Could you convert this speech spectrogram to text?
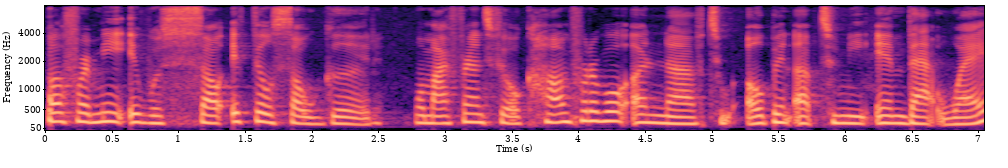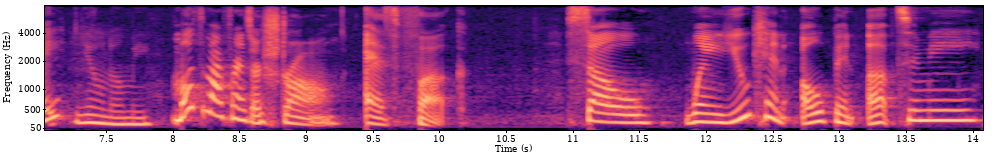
But for me it was so it feels so good when my friends feel comfortable enough to open up to me in that way. You don't know me. Most of my friends are strong as fuck. So when you can open up to me,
